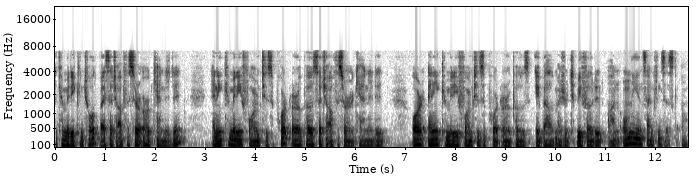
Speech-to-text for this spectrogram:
a committee controlled by such officer or candidate, any committee formed to support or oppose such officer or candidate, or any committee formed to support or oppose a ballot measure to be voted on only in San Francisco.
